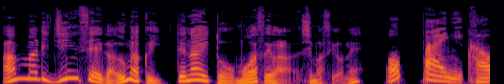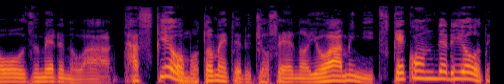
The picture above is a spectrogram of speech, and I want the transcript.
あんまり人生がうまくいってないと思わせはしますよね。おっぱいに顔をうずめるのは、助けを求めてる女性の弱みにつけ込んでるようで、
